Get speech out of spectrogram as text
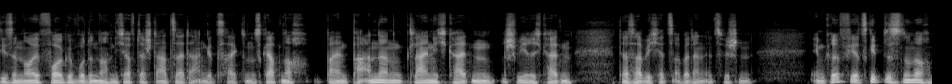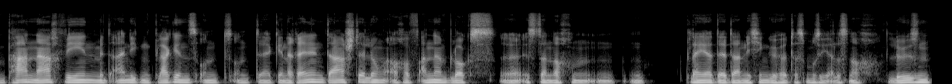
Diese neue Folge wurde noch nicht auf der Startseite angezeigt und es gab noch bei ein paar anderen Kleinigkeiten, Schwierigkeiten. Das habe ich jetzt aber dann inzwischen im Griff. Jetzt gibt es nur noch ein paar Nachwehen mit einigen Plugins und, und der generellen Darstellung. Auch auf anderen Blogs äh, ist dann noch ein, ein Player, der da nicht hingehört. Das muss ich alles noch lösen.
